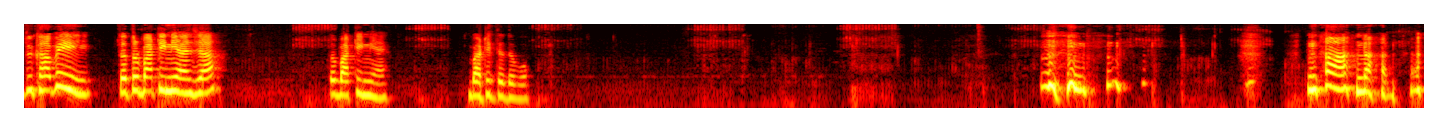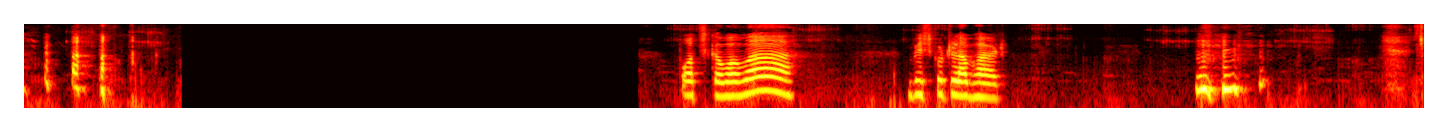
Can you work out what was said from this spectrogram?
তুই খাবি? তা তোর বাটি নিয়ে যা। তোর বাটি নিয়ে বাটিতে দেবো। না না পচকা বাবা, বিস্কুট লাভার। চ,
